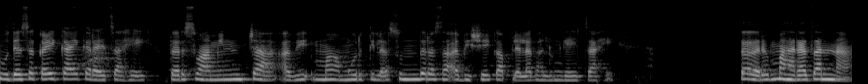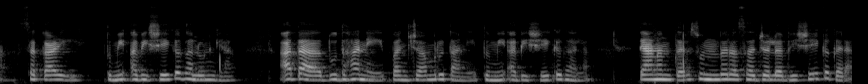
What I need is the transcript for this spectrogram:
उद्या सकाळी काय करायचं आहे? तर स्वामींच्या अभि म मूर्तीला सुंदर असा अभिषेक आपल्याला घालून घ्यायचा आहे. तर महाराजांना सकाळी तुम्ही अभिषेक घालून घ्या. आता दुधाने पंचामृताने तुम्ही अभिषेक घाला. त्यानंतर सुंदर असा जलअभिषेक करा.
